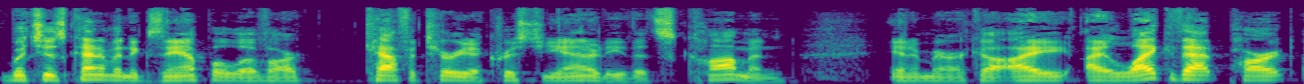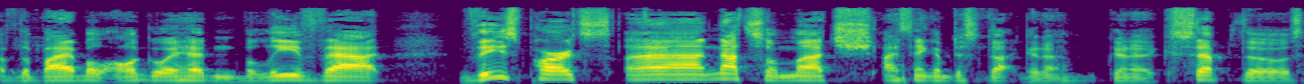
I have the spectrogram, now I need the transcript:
which is kind of an example of our cafeteria Christianity that's common in America. I, I like that part of the Bible. I'll go ahead and believe that. These parts, uh, not so much. I think I'm just not going to accept those.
